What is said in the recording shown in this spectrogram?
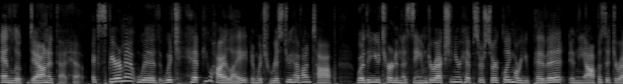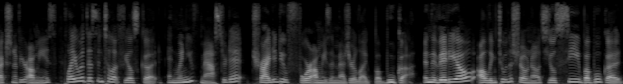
and look down at that hip. Experiment with which hip you highlight and which wrist you have on top whether you turn in the same direction your hips are circling or you pivot in the opposite direction of your ummies, play with this until it feels good. And when you've mastered it, try to do four ummies a measure like Babuka. In the video, I'll link to in the show notes, you'll see Babuka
